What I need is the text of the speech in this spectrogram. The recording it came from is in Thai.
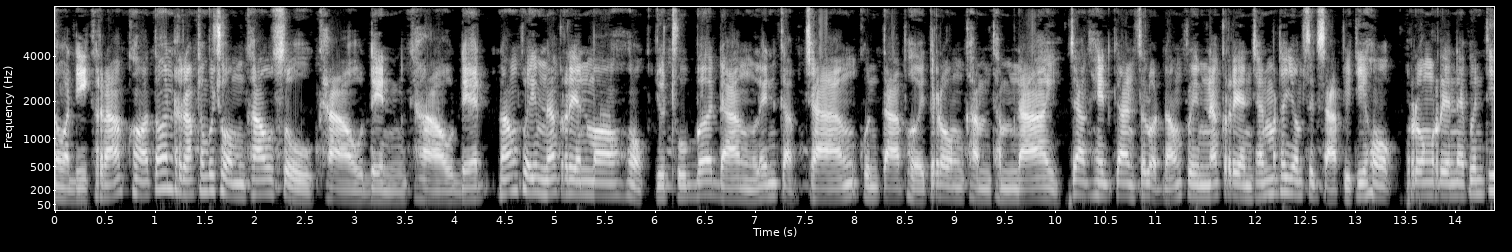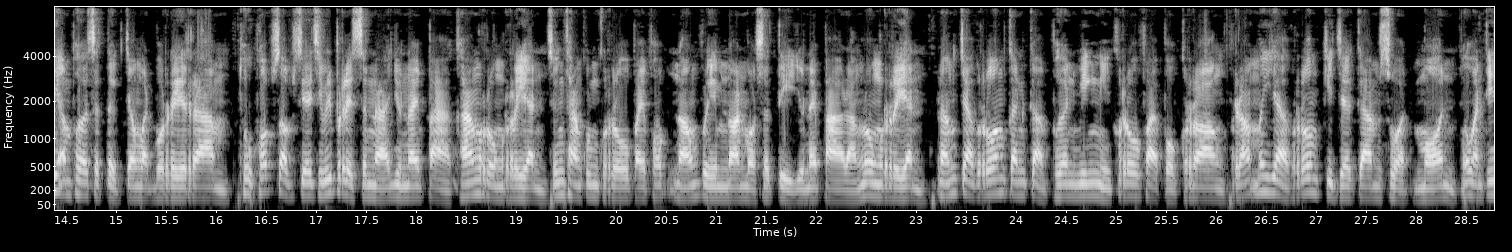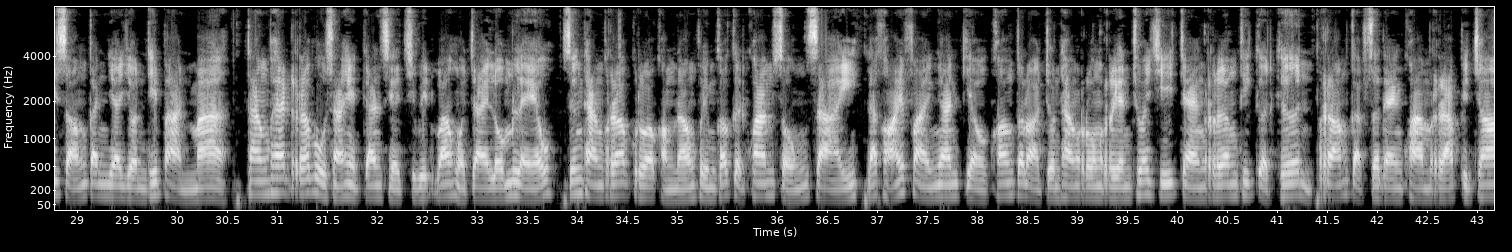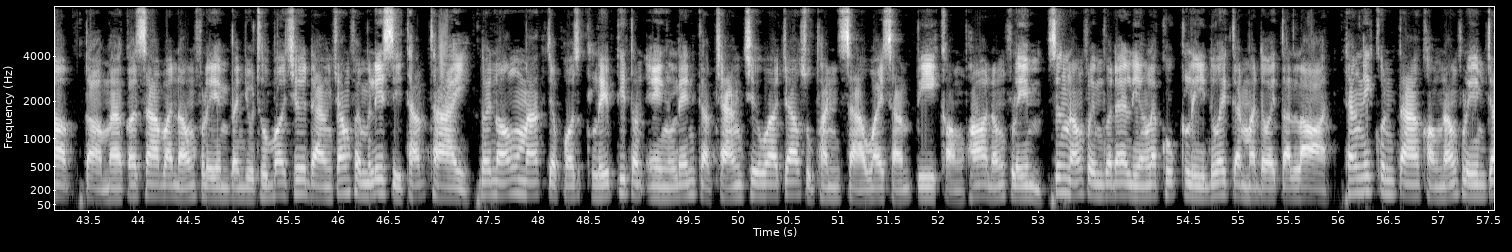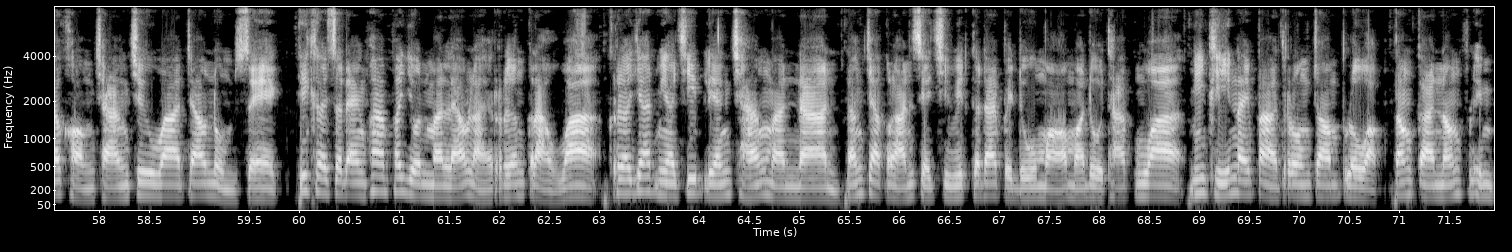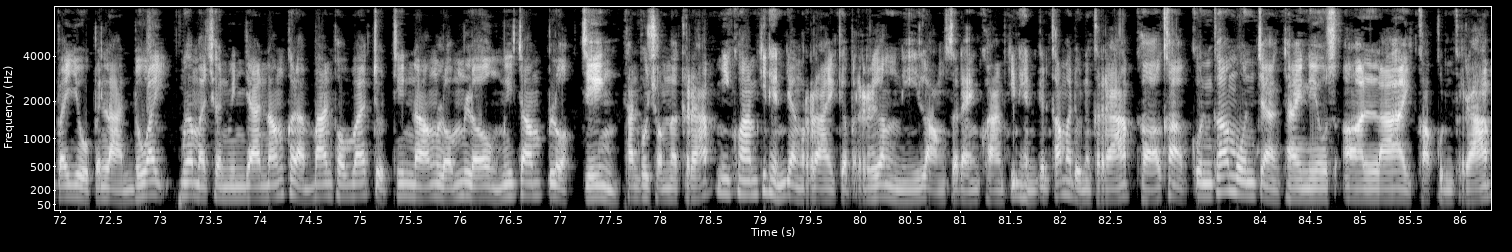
สวัสดีครับ ขอต้อนรับท่านผู้ชมเข้าสู่ข่าวเด่นข่าวเด็ด น้องพริมนักเรียนม .6 ยูทูบเบอร์ดังเล่นกับช้าง คุณตาเผยตรงคำทำนาย จากเหตุการณ์สลดน้องพริมนักเรียนชั้นมัธยมศึกษาปีที่ 6 โรงเรียนในพื้นที่อำเภอสตึกจังหวัดบุรีรัมย์ถูกพบศพเสียชีวิตปริศนาอยู่ในป่าข้างโรงเรียน ซึ่งทางคุณครูไปพบน้องพริมนอนหมดสติอยู่ในป่าหลังโรงเรียน หลังจากร่วมกันกับเพื่อนวิ่งหนีครูฝ่ายปกครอง เพราะไม่อยากร่วมกิจกรรมสวดมนต์เมื่อวันที่ 2 กันยายนที่ผ่านมา ทางแพทย์ระบุสาเหตุการเสียชีวิตว่าหัวใจล้มเหลว ซึ่งทางครอบครัวของน้องฟิล์มก็เกิดความสงสัย และขอให้ฝ่ายงานเกี่ยวข้องตลอดจนทางโรงเรียนช่วยชี้แจงเรื่องที่เกิดขึ้น พร้อมกับแสดงความรับผิดชอบ ต่อมาก็ทราบว่าน้องฟิล์มเป็นยูทูบเบอร์ชื่อดังช่อง Family สีทับไทย โดยน้องมักจะโพสต์คลิปที่ตนเองเล่นกับช้างชื่อว่าเจ้าสุพรรณสาววัย 3 ปีของพ่อน้องฟิล์มซึ่งน้องฟิล์มก็ได้เลี้ยงและคุกคลีด้วยกันมาโดยตลอด ทั้งนี้คุณตาของน้องฟิล์มเจ้าของช้างชื่อว่าเจ้าหนุ่มเสกที่เคยแสดงภาพยนตร์มาแล้วหลายเรื่องกล่าวว่า เครือญาติมีอาชีพเลี้ยงช้างมานาน หลังจากหลานเสียชีวิตก็ได้ไปดูหมอหมอดูทักว่า มีผีในป่าตรงจอมปลวก ต้องการน้องฟลิมไปอยู่เป็นหลานด้วย เมื่อมาเชิญวิญญาณน้องกลับบ้านพบว่าจุดที่น้องล้มลง มีจอมปลวกจริง ท่านผู้ชมนะครับ มีความคิดเห็นอย่างไรกับเรื่องนี้ลองแสดงความคิดเห็นกันเข้ามาดูนะครับ ขอขอบคุณข้อมูลจากไทยนิวส์ออนไลน์ขอบคุณครับ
